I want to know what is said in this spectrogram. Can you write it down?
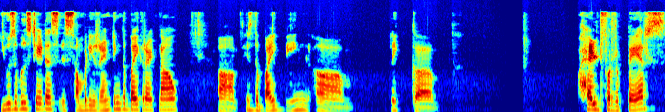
usable status? Is somebody renting the bike right now? Um, is the bike being um, like uh, held for repairs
